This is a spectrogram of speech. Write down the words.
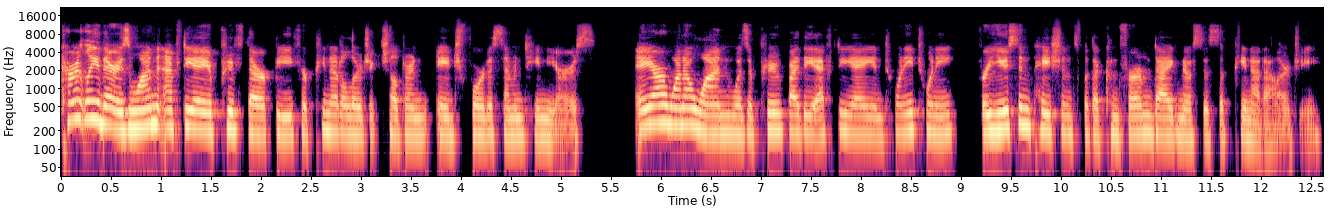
Currently, there is one FDA approved therapy for peanut allergic children aged 4 to 17 years. AR101 was approved by the FDA in 2020 for use in patients with a confirmed diagnosis of peanut allergy.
